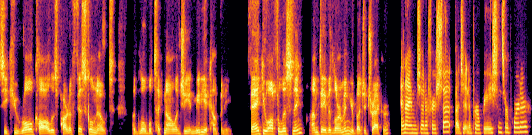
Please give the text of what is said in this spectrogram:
CQ Roll Call is part of FiscalNote, a global technology and media company. Thank you all for listening. I'm David Lerman, your budget tracker. And I'm Jennifer Shutt, budget and appropriations reporter.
